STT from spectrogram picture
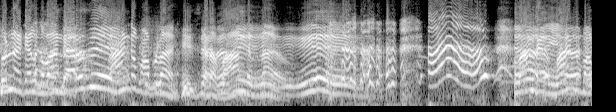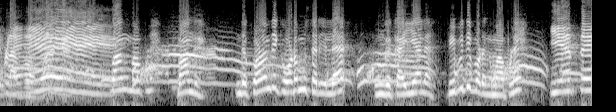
சொன்னா கேளுங்க வாங்க. வாங்க மாப்பிள வாங்க வாங்க, வாங்க மாப்பிள, வாங்க. வாங்க மாப்பிள வாங்க. இந்த குழந்தைக்கு உடம்பு சரியில்லை உங்க கையால விபூதி போடுங்க மாப்பிள ஏத்தே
